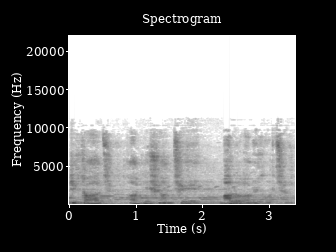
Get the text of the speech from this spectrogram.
প্রতিটি কাজ আপনি সবচেয়ে ভালোভাবে করছেন।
